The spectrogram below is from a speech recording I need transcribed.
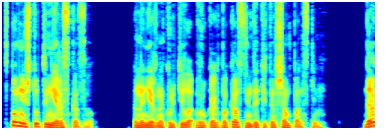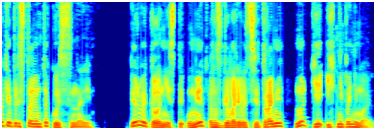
Вспомни, что ты мне рассказывал. Она нервно крутила в руках бокал с недопитым шампанским. Давай-ка представим такой сценарий. Первые колонисты умеют разговаривать с ветрами, но те их не понимают.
